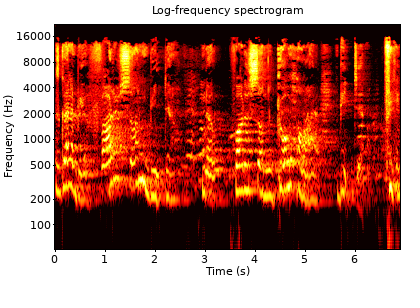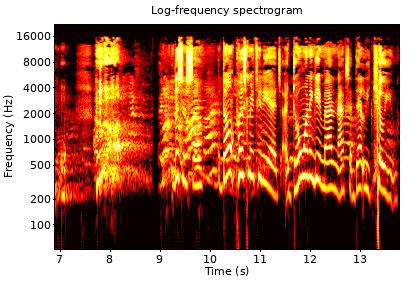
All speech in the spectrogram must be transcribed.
It's gonna be a father-son beatdown. No, father-son Gohan beatdown. Listen, so don't push me to the edge. I don't want to get mad and accidentally kill you.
